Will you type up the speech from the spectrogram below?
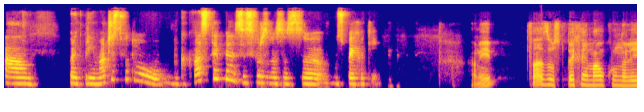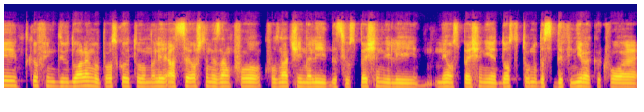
А, предприемачеството до каква степен се свързва с а, успеха ти? Ами, това за успеха е малко нали, такъв индивидуален въпрос, който нали, аз все още не знам какво, какво значи нали, да си успешен или неуспешен и е доста трудно да се дефинира какво е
